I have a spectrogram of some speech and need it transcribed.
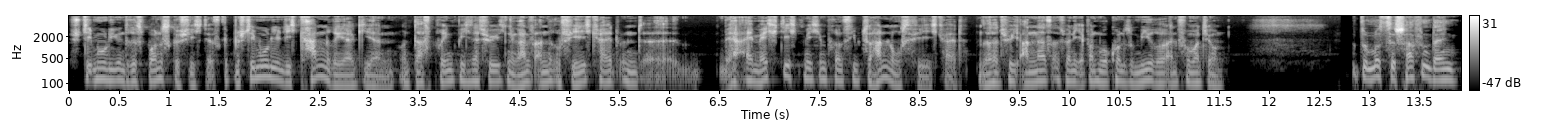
Stimuli- und Response-Geschichte. Es gibt eine Stimuli und ich kann reagieren. Und das bringt mich natürlich eine ganz andere Fähigkeit und äh, er ermächtigt mich im Prinzip zur Handlungsfähigkeit. Und das ist natürlich anders, als wenn ich einfach nur konsumiere Informationen. Du musst es schaffen, dein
